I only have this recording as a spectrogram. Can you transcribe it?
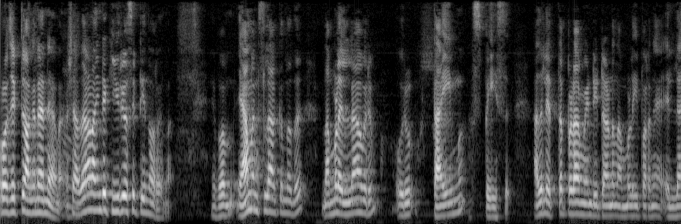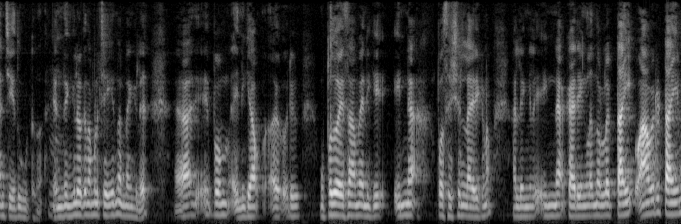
പ്രോജക്റ്റും അങ്ങനെ തന്നെയാണ്. പക്ഷെ അതാണ് അതിന്റെ ക്യൂരിയോസിറ്റി എന്ന് പറയുന്നത്. ഇപ്പം ഞാൻ മനസ്സിലാക്കുന്നത് നമ്മളെല്ലാവരും ഒരു ടൈം സ്പേസ് അതിൽ അതിലെത്തപ്പെടാൻ വേണ്ടിയിട്ടാണ് നമ്മൾ ഈ പറഞ്ഞ എല്ലാം ചെയ്തു കൂട്ടുന്നത്. എന്തെങ്കിലുമൊക്കെ നമ്മൾ ചെയ്യുന്നുണ്ടെങ്കിൽ ഇപ്പം എനിക്ക് ഒരു മുപ്പത് വയസ്സാകുമ്പോൾ എനിക്ക് ഇന്ന പൊസിഷനിലായിരിക്കണം അല്ലെങ്കിൽ ഇന്ന കാര്യങ്ങൾ എന്നുള്ള ടൈം ആ ഒരു ടൈം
